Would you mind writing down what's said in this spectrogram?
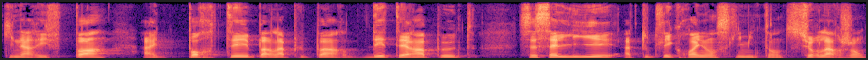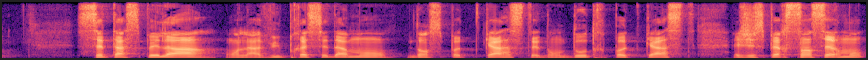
qui n'arrive pas à être portée par la plupart des thérapeutes, c'est celle liée à toutes les croyances limitantes sur l'argent. Cet aspect-là, on l'a vu précédemment dans ce podcast et dans d'autres podcasts, et j'espère sincèrement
